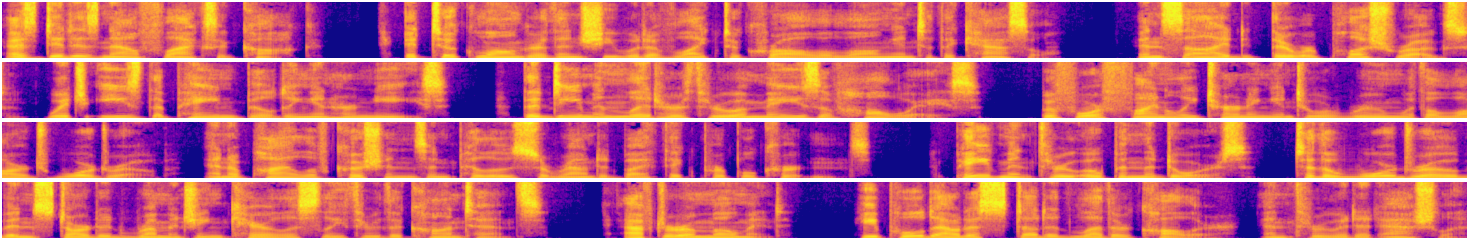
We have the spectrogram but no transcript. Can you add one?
as did his now flaccid cock. It took longer than she would have liked to crawl along into the castle. Inside, there were plush rugs, which eased the pain building in her knees. The demon led her through a maze of hallways, before finally turning into a room with a large wardrobe and a pile of cushions and pillows surrounded by thick purple curtains. Pavement threw open the doors to the wardrobe and started rummaging carelessly through the contents. After a moment, he pulled out a studded leather collar and threw it at Ashlyn.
